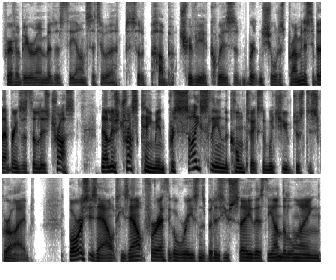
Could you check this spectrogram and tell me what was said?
forever be remembered as the answer to a sort of pub trivia quiz of Britain's shortest prime minister. But that brings us to Liz Truss. Now, Liz Truss came in precisely in the context in which you've just described. Boris is out. He's out for ethical reasons, but as you say, there's the underlying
